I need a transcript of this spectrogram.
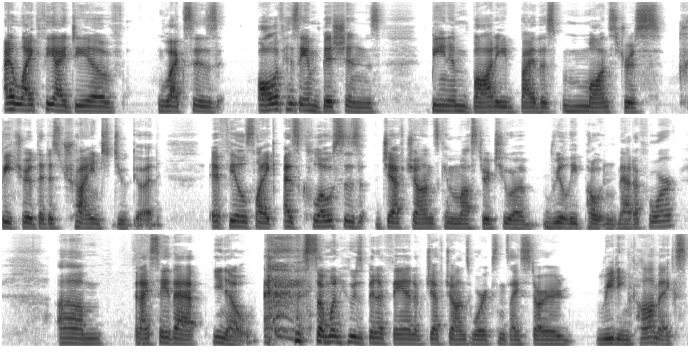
I like the idea of Lex's all of his ambitions being embodied by this monstrous creature that is trying to do good. It feels like as close as Geoff Johns can muster to a really potent metaphor. Um, and I say that, you know, someone who's been a fan of Geoff Johns' work since I started reading comics,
